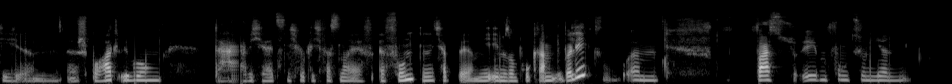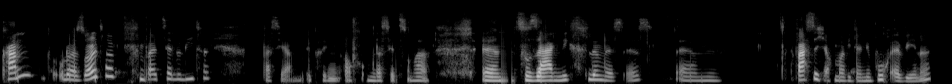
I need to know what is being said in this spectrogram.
die ähm, äh, Sportübungen, da habe ich ja jetzt nicht wirklich was Neues erfunden. Ich habe äh, mir eben so ein Programm überlegt, ähm, was eben funktionieren kann oder sollte bei Zellulite, was ja im Übrigen auch, um das jetzt nochmal äh, zu sagen, nichts Schlimmes ist. Ähm, was ich auch mal wieder in dem Buch erwähne.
